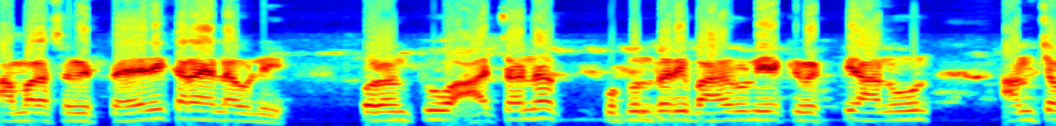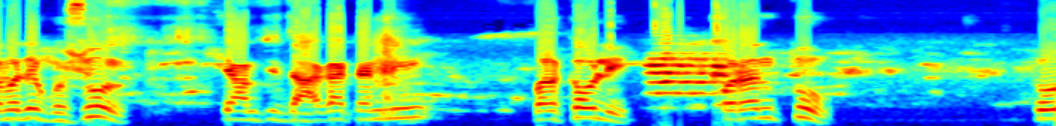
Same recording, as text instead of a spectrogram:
आम्हाला सगळी तयारी करायला लावली. परंतु अचानक कुठून तरी बाहेरून एक व्यक्ती आणून आमच्यामध्ये घुसून ती आमची जागा त्यांनी बळकवली. परंतु तो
